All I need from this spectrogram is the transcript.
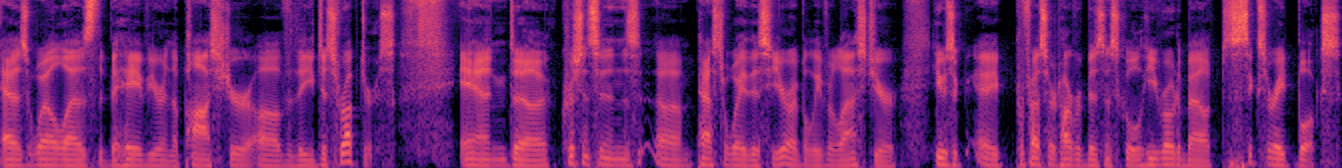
as well as the behavior and the posture of the disruptors. And uh, Christensen's um, passed away this year, I believe, or last year. He was a, a professor at Harvard Business School. He wrote about six or eight books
